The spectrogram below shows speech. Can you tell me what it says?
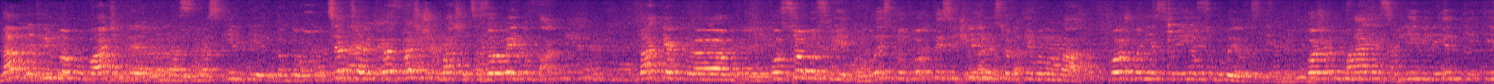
Нам потрібно побачити, наскільки, тобто, це вже, бачиш, що бачите, це зоровий контакт. Так як е, по всьому світу близько двох тисяч різних сортів винограду, кожного є свої особливості, кожен має свої відтінки і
